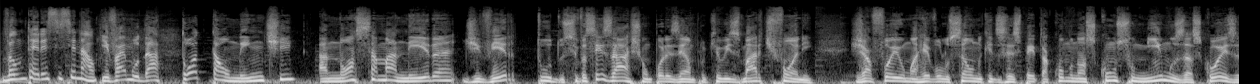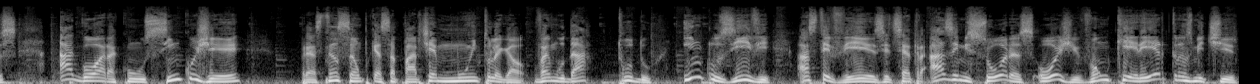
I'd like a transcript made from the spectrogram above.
vão ter esse sinal. E vai mudar totalmente a nossa maneira de ver tudo. Se vocês acham, por exemplo, que o smartphone já foi uma revolução no que diz respeito a como nós consumimos as coisas, agora com o 5G, presta atenção porque essa parte é muito legal. Vai mudar tudo. Inclusive as TVs, etc. As emissoras hoje vão querer transmitir,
